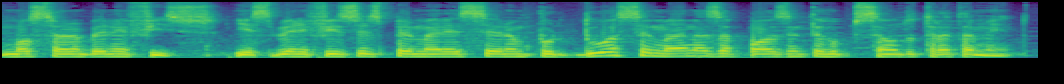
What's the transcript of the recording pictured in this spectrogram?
mostraram benefícios, e esses benefícios eles permaneceram por duas semanas após a interrupção do tratamento.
